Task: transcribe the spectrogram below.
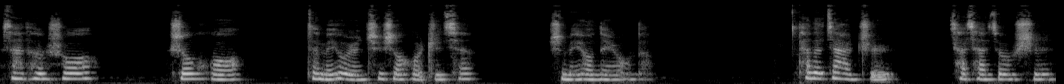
萨特说：“生活在没有人去生活之前是没有内容的。它的价值，恰恰就是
